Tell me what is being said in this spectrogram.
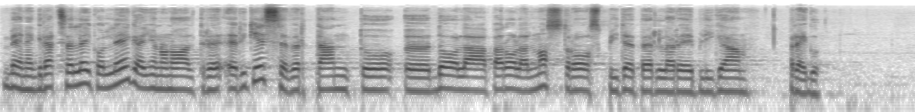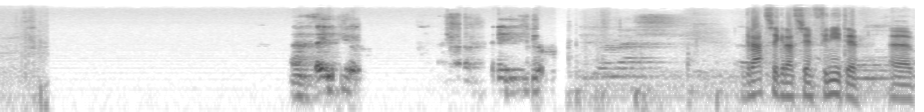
Bene, grazie a lei collega. Io non ho altre richieste, pertanto eh, do la parola al nostro ospite per la replica. Prego. Uh, thank you. Thank you. Grazie, grazie infinite eh,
